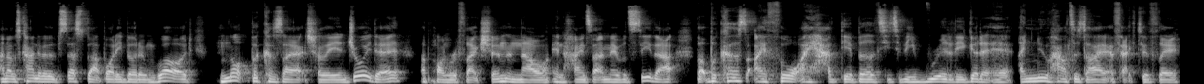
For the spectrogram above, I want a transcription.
And I was kind of obsessed with that bodybuilding world, not because I actually enjoyed it upon reflection. And now in hindsight, I'm able to see that, but because I thought I had the ability to be really good at it. I knew how to diet effectively.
